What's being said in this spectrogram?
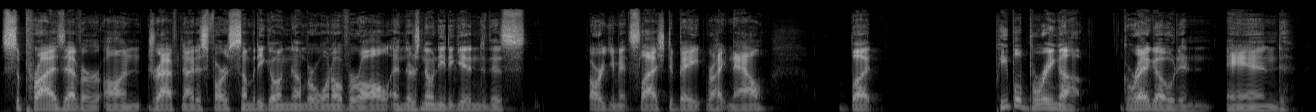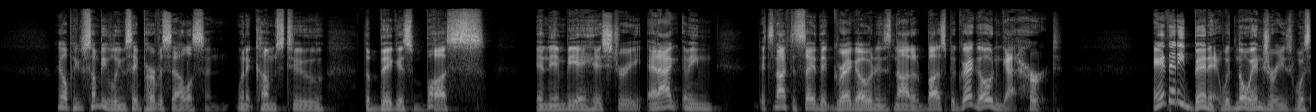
surprise ever on draft night as far as somebody going number one overall and there's no need to get into this argument slash debate right now but people bring up greg oden and you know, some people even say Pervis Ellison when it comes to the biggest busts in the NBA history. And I, I mean, it's not to say that Greg Oden is not a bust, but Greg Oden got hurt. Anthony Bennett, with no injuries, was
